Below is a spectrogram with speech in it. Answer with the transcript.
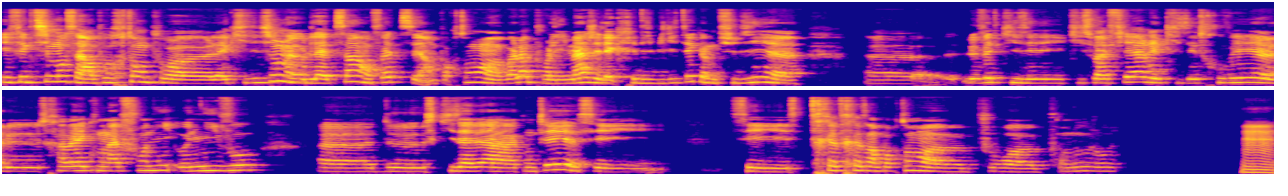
effectivement, c'est important pour euh, l'acquisition, mais au-delà de ça, en fait, c'est important, euh, voilà, pour l'image et la crédibilité, comme tu dis, euh, le fait qu'ils aient, qu'ils soient fiers et qu'ils aient trouvé le travail qu'on a fourni au niveau de ce qu'ils avaient à raconter, c'est c'est très très important pour pour nous aujourd'hui. Mmh.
